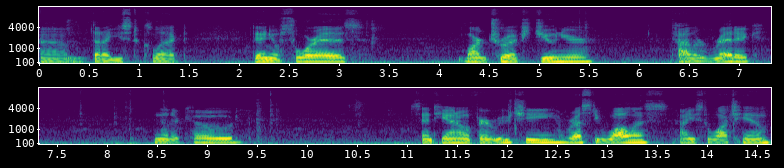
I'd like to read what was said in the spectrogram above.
um, that i used to collect. Daniel suarez martin truex jr tyler reddick another code. Santino ferrucci rusty wallace i used to watch him.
